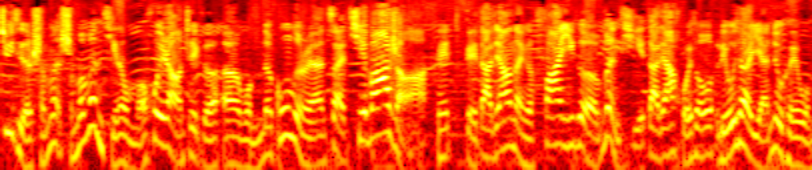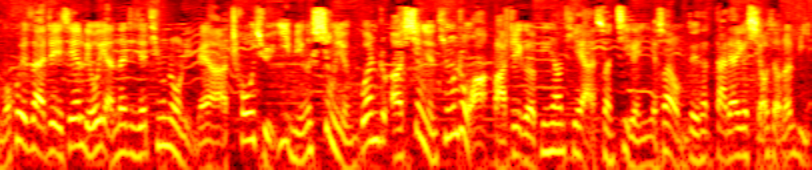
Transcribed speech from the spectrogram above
具体的什么什么问题呢？我们会让这个呃我们的工作人员在贴吧上啊，给给大家那个发一个问题，大家回头留一下言就可以。我们会在这些留言的这些听众里面啊，抽取一名幸运观众啊，幸运听众啊，把这个冰箱贴啊算寄给你，也算我们对他。大家一个小小的礼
